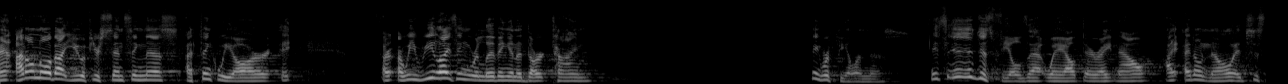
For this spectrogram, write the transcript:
Man, I don't know about you if you're sensing this. I think we are. It, are, are we realizing we're living in a dark time? I think we're feeling this. It's, it just feels that way out there right now. I, I don't know. It's just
